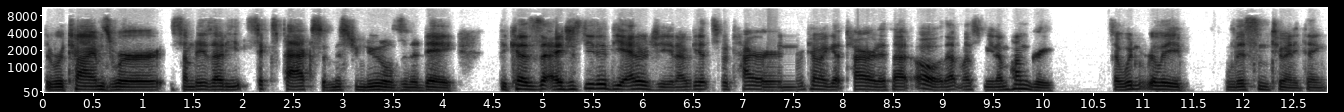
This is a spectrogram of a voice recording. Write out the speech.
There were times where some days I'd eat six packs of Mr. Noodles in a day because I just needed the energy and I would get so tired. And every time I get tired, I thought, oh, that must mean I'm hungry. So I wouldn't really listen to anything.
